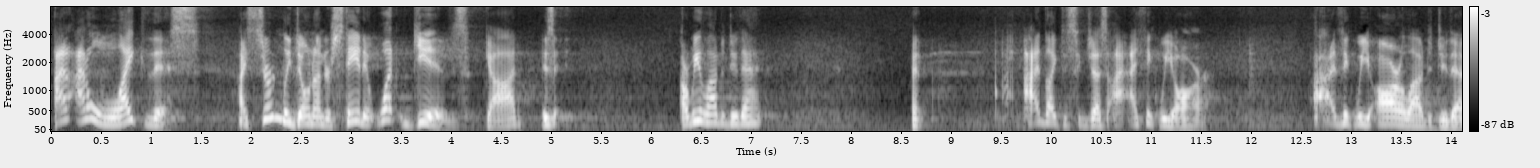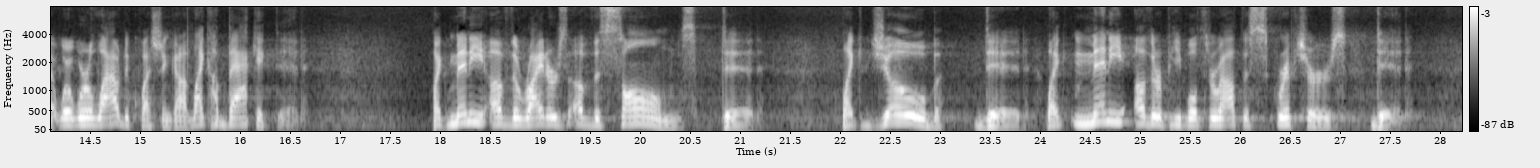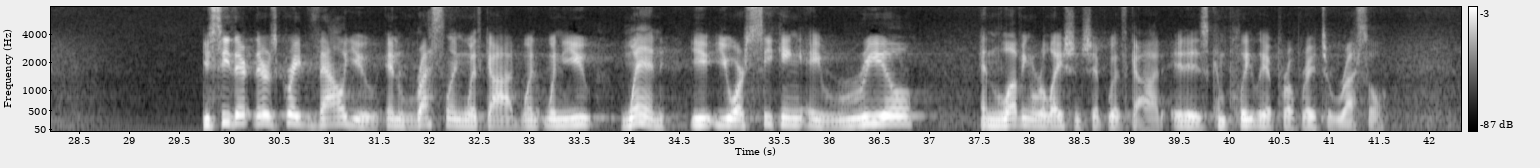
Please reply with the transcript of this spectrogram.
I, I don't like this. I certainly don't understand it. What gives, God? Is it, are we allowed to do that? I'd like to suggest, I, I think we are. I think we are allowed to do that, we're allowed to question God, like Habakkuk did, like many of the writers of the Psalms did, like Job did, like many other people throughout the scriptures did. You see, there, there's great value in wrestling with God when, when, you, when you, you are seeking a real and loving relationship with God, it is completely appropriate to wrestle,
